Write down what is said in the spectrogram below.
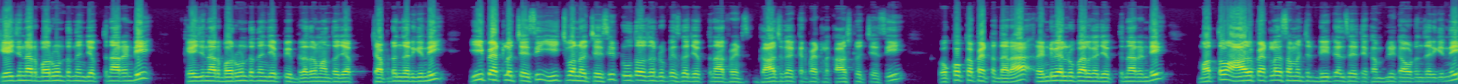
కేజీన్నర బరువు ఉంటుందని చెప్తున్నారండి. కేజీన్నర బరువు ఉంటుందని చెప్పి బ్రదర్ మనతో చెప్పడం జరిగింది. ఈ పెట్టలు వచ్చేసి ఈచ్ వన్ వచ్చేసి టూ థౌసండ్ రూపీస్గా చెప్తున్నారు ఫ్రెండ్స్. గాజు కక్కర పెట్టల కాస్ట్ వచ్చేసి ఒక్కొక్క పెట్ట ధర రెండు వేల రూపాయలుగా చెప్తున్నారండి. మొత్తం ఆరు పెట్టలకు సంబంధించిన డీటెయిల్స్ అయితే కంప్లీట్ అవడం జరిగింది.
